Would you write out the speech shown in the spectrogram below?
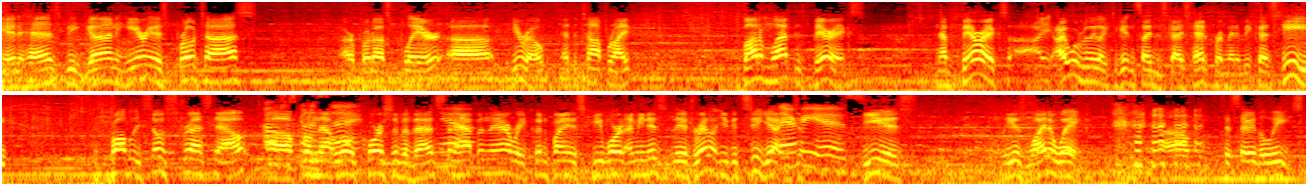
It has begun. Here is Protoss, our Protoss player, uh, hero, at the top right. Bottom left is Barracks. Now, Barracks, I, I would really like to get inside this guy's head for a minute because he is probably so stressed out uh, from that say. little course of events that happened there where he couldn't find his keyboard. I mean, the adrenaline, you could see, yeah. There just- he is. He is, he is wide awake, um, to say the least.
